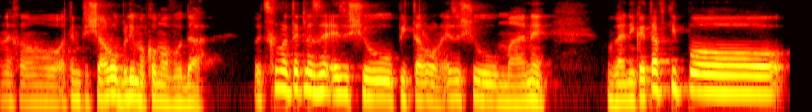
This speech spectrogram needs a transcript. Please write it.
אנחנו, אתם תישארו בלי מקום עבודה. וצריכים לתת לזה איזשהו פתרון, איזשהו מענה. ואני כתבתי פה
